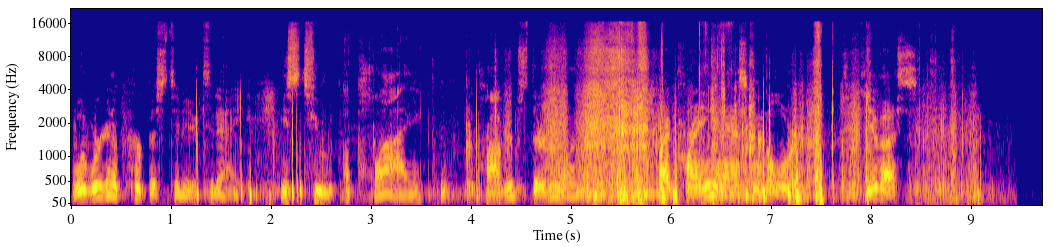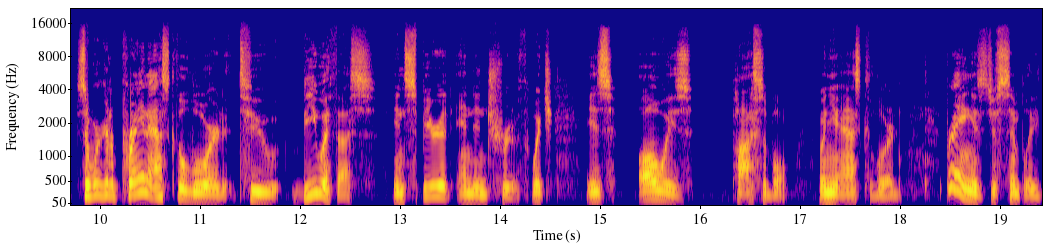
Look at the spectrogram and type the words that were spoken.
what we're going to purpose to do today, is to apply Proverbs 31 by praying and asking the Lord to give us. So, we're going to pray and ask the Lord to be with us in spirit and in truth, which is always possible when you ask the Lord. Praying is just simply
